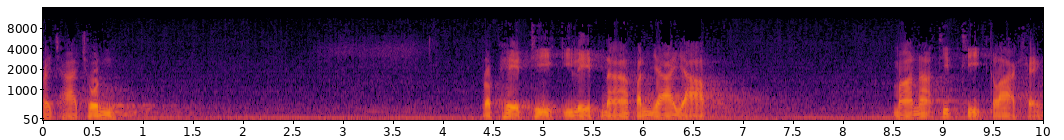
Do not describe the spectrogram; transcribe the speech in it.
ประชาชน ประเภทที่กิเลสหนาปัญญาหยาบ มานะทิฏฐิกล้าแข็ง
